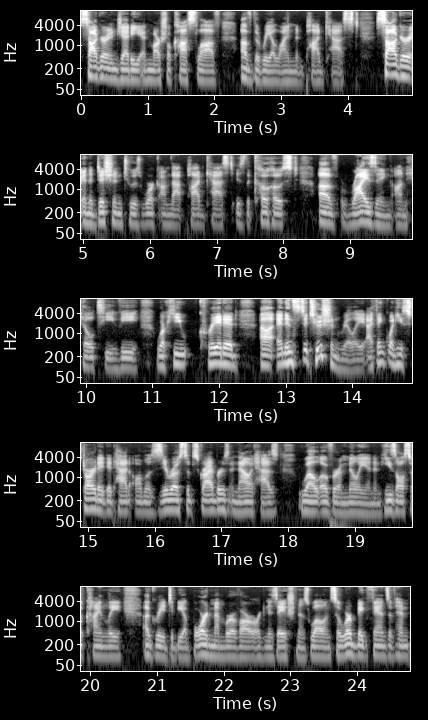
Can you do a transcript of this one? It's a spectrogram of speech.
Saagar Enjeti and Marshall Kosloff of the Realignment Podcast. Saagar, in addition to his work on that podcast, is the co host of Rising on Hill TV, where he created uh, an institution, really. I think when he started, it had almost zero subscribers, and now it has well over a million. And he's also kindly agreed to be a board member of our organization as well. And so we're big fans of him.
